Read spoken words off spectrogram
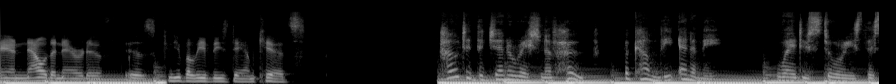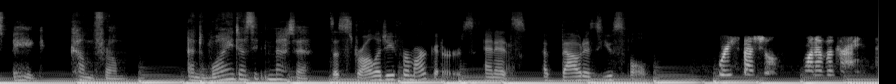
And now the narrative is can you believe these damn kids? How did the generation of hope become the enemy? Where do stories this big come from? And why does it matter? It's astrology for marketers, and it's about as useful. We're special, one of a kind.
